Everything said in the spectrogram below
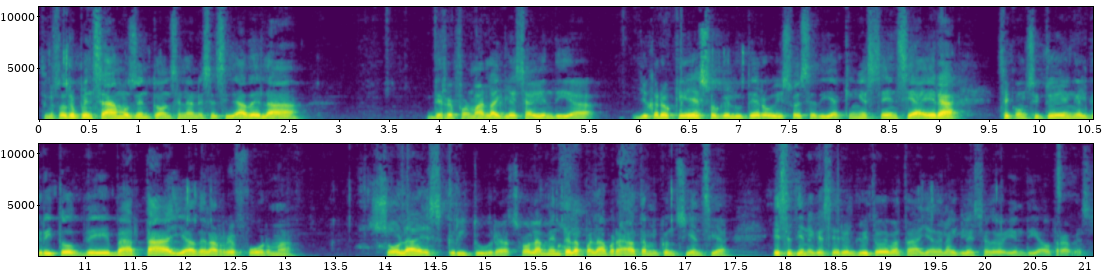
Si nosotros pensamos entonces en la necesidad de, la, de reformar la iglesia hoy en día, yo creo que eso que Lutero hizo ese día, que en esencia era se constituye en el grito de batalla de la reforma, sola escritura, solamente la palabra ata mi conciencia, ese tiene que ser el grito de batalla de la iglesia de hoy en día otra vez.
